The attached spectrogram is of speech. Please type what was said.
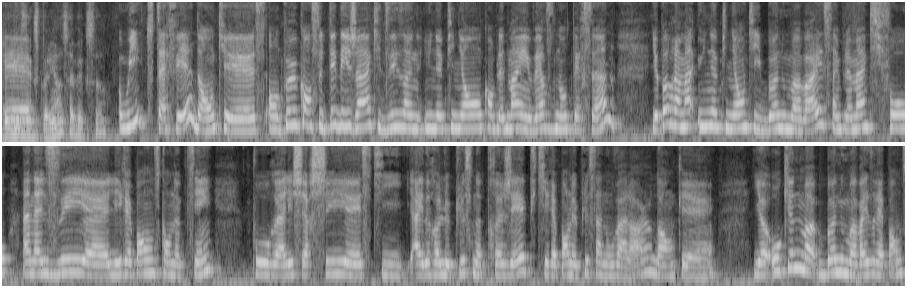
Tu as des expériences avec ça? Oui, tout à fait. Donc, on peut consulter des gens qui disent une, opinion complètement inverse d'une autre personne. Il n'y a pas vraiment une opinion qui est bonne ou mauvaise, simplement qu'il faut analyser les réponses qu'on obtient pour aller chercher ce qui aidera le plus notre projet puis qui répond le plus à nos valeurs. Donc, il n'y a aucune bonne ou mauvaise réponse.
